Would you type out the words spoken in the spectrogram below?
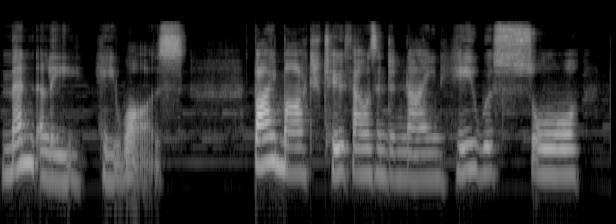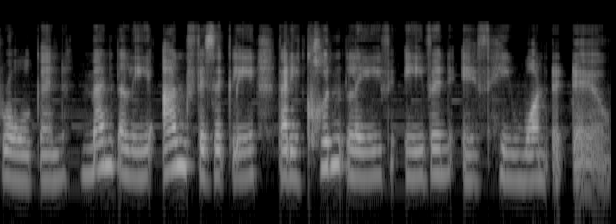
mentally he was. By March 2009, he was so broken mentally and physically that he couldn't leave even if he wanted to.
